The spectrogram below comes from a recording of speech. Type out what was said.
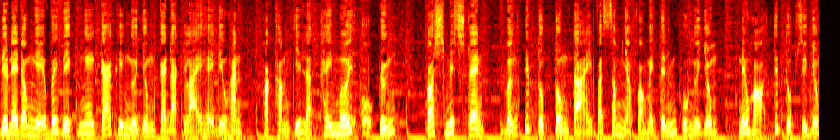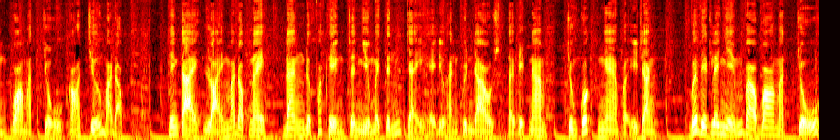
Điều này đồng nghĩa với việc ngay cả khi người dùng cài đặt lại hệ điều hành hoặc thậm chí là thay mới ổ cứng, Cosmic Strand vẫn tiếp tục tồn tại và xâm nhập vào máy tính của người dùng nếu họ tiếp tục sử dụng boa mạch chủ có chứa mã độc. Hiện tại, loại mã độc này đang được phát hiện trên nhiều máy tính chạy hệ điều hành Windows tại Việt Nam, Trung Quốc, Nga và Iran. Với việc lây nhiễm vào bo mạch chủ,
